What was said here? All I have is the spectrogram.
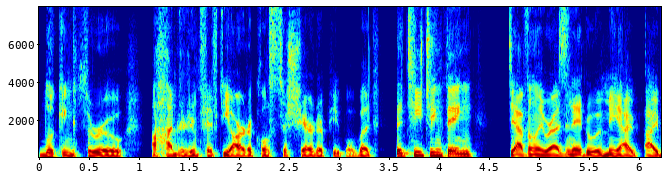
looking through 150 articles to share to people. But the teaching thing, definitely resonated with me. I, I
